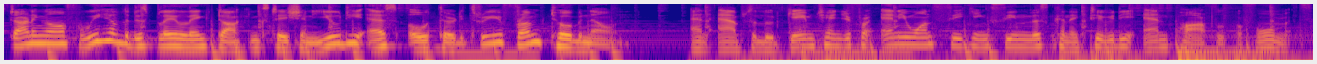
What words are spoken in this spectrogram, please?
Starting off, we have the DisplayLink docking station UDS-033 from TOBENONE. An absolute game changer for anyone seeking seamless connectivity and powerful performance.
